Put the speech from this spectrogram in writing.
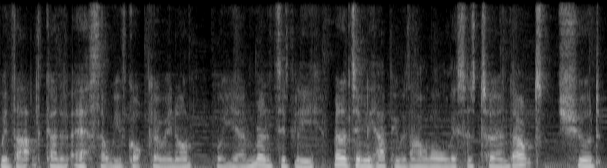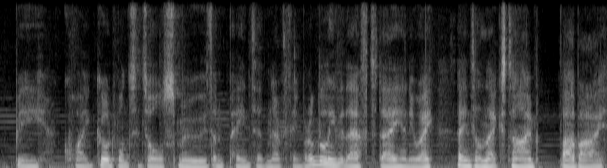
with that kind of S that we've got going on. But yeah, I'm relatively relatively happy with how all this has turned out. Should be quite good once it's all smooth and painted and everything. But I'm going to leave it there for today anyway. Until next time, bye bye.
